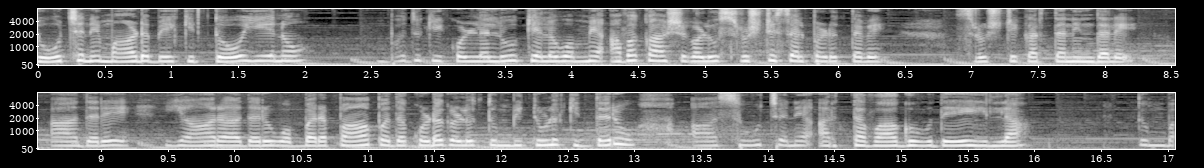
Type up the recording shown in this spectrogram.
ಯೋಚನೆ ಮಾಡಬೇಕಿತ್ತೋ ಏನೋ ಬದುಕಿಕೊಳ್ಳಲು ಕೆಲವೊಮ್ಮೆ ಅವಕಾಶಗಳು ಸೃಷ್ಟಿಸಲ್ಪಡುತ್ತವೆ. ಸೃಷ್ಟಿಕರ್ತನಿಂದಲೇ. ಆದರೆ ಯಾರಾದರೂ ಒಬ್ಬರ ಪಾಪದ ಕೊಡಗಳು ತುಂಬಿ ತುಳುಕಿದ್ದರೂ ಆ ಸೂಚನೆ ಅರ್ಥವಾಗುವುದೇ ಇಲ್ಲ. ತುಂಬ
